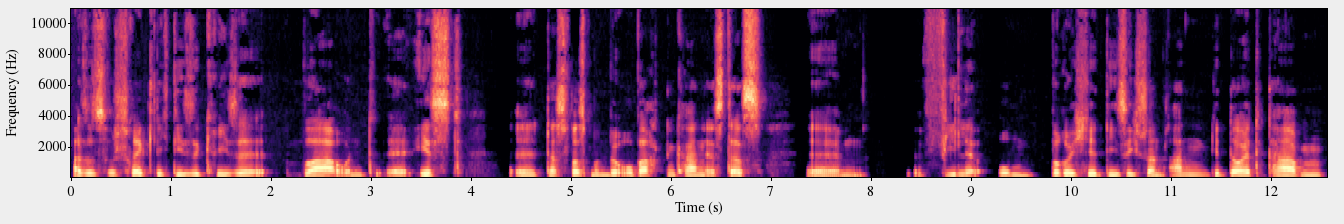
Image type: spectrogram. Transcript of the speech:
Also so schrecklich diese Krise war und äh, ist, äh, das, was man beobachten kann, ist, dass ähm, viele Umbrüche, die sich schon angedeutet haben,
